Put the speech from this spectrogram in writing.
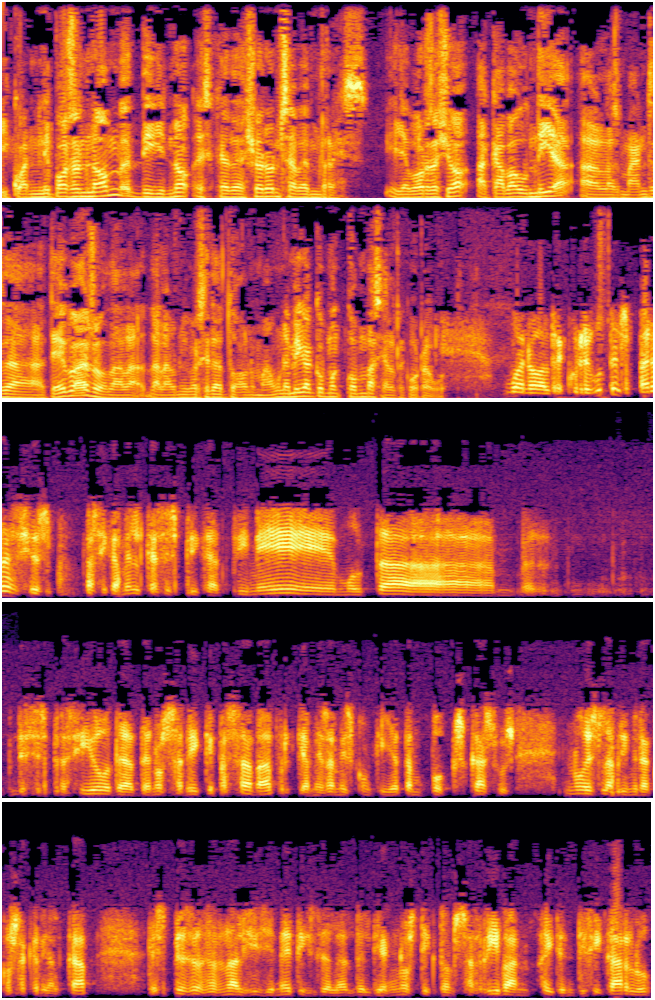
i quan li posen nom et diguin no, és que d'això no en sabem res. I llavors això acaba un dia a les mans de teves o de la, de la Universitat Autònoma. Una mica com, com va ser el recorregut? Bueno, el recorregut dels pares és bàsicament el que has explicat. Primer, molta desesperació de, de no saber què passava, perquè a més a més, com que hi ha tan pocs casos, no és la primera cosa que ve al cap. Després dels anàlisis genètics de la, del diagnòstic doncs s'arriben a identificar-lo.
